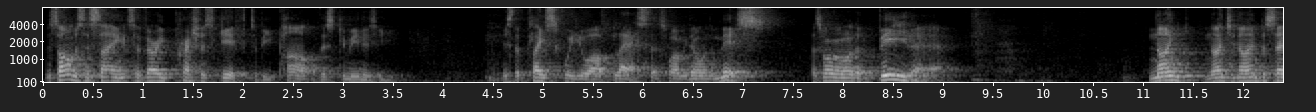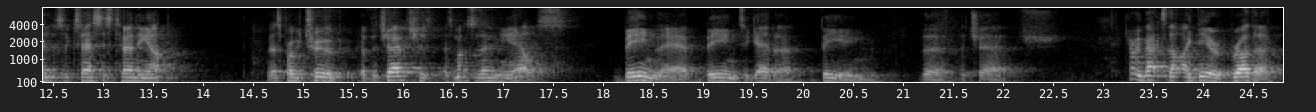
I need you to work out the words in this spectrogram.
the psalmist is saying it's a very precious gift to be part of this community. It's the place where you are blessed. That's why we don't want to miss. That's why we want to be there. 99% of success is turning up. And that's probably true of, of the church as, as much as anything else. Being there, being together, being the, the church. Coming back to that idea of brother,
